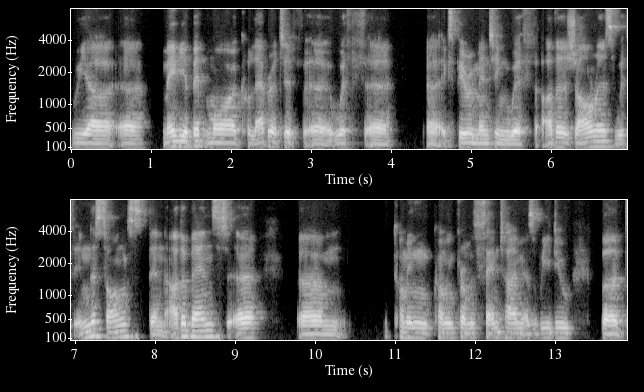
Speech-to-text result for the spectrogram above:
we are uh, maybe a bit more collaborative uh, with uh, uh, experimenting with other genres within the songs than other bands uh, um, coming coming from the same time as we do. But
